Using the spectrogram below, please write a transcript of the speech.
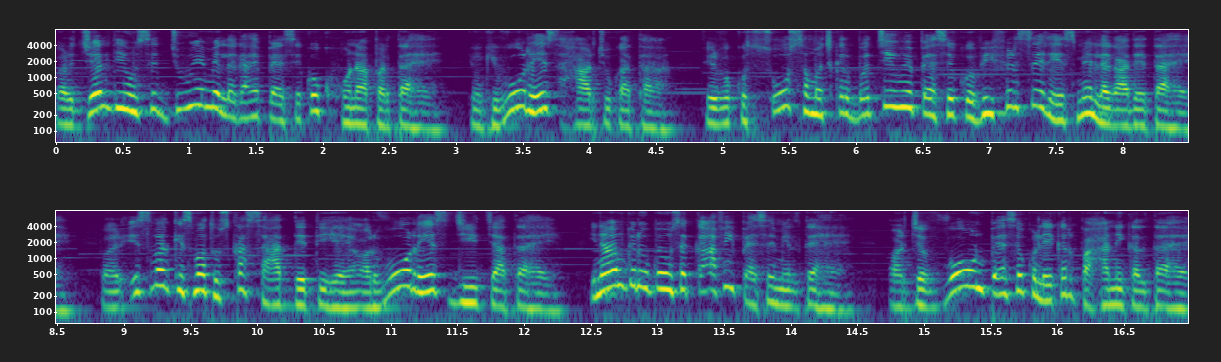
पर जल्द ही उसे जुए में लगाए पैसे को खोना पड़ता है, क्योंकि वो रेस हार चुका था। फिर वो कुछ सोच समझकर बचे हुए पैसे को भी फिर से रेस में लगा देता है। पर इस बार किस्मत उसका साथ देती है और वो रेस जीत जाता है। इनाम के रूप में उसे काफ़ी पैसे मिलते हैं और जब वो उन पैसे को लेकर बाहर निकलता है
